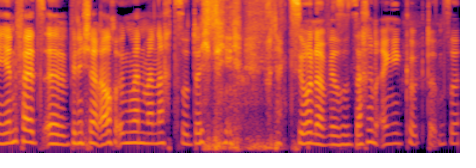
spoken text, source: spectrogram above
jedenfalls äh, bin ich dann auch irgendwann mal nachts so durch die Redaktion, hab mir so Sachen angeguckt und so.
